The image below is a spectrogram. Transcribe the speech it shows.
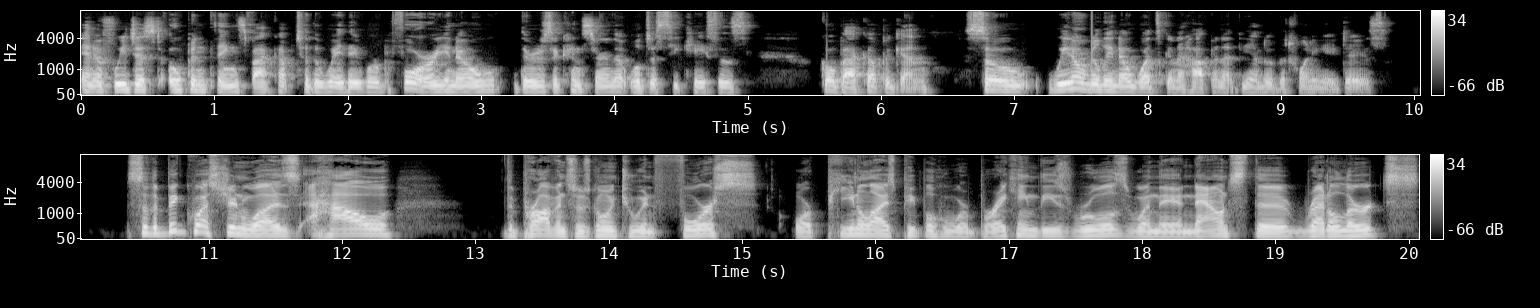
And if we just open things back up to the way they were before, you know, there's a concern that we'll just see cases go back up again. So we don't really know what's going to happen at the end of the 28 days. So the big question was how the province was going to enforce or penalize people who were breaking these rules when they announced the red alerts.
